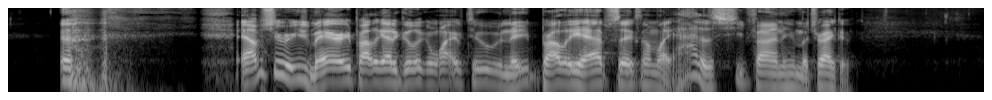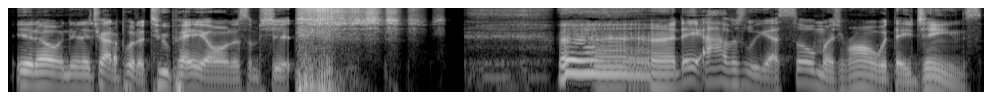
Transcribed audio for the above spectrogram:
and I'm sure he's married, probably got a good looking wife too, and they probably have sex. I'm like, how does she find him attractive? You know, and then they try to put a toupee on or some shit. they obviously got so much wrong with their genes.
